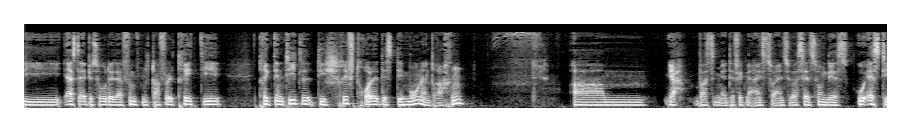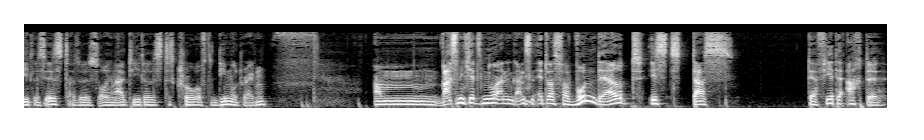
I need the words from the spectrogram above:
die erste Episode der fünften Staffel trägt, die, trägt den Titel Die Schriftrolle des Dämonendrachen. Ähm, ja, was im Endeffekt eine 1 zu 1 Übersetzung des US-Titels ist, also des Originaltitels des Crow of the Demo Dragon. Ähm, was mich jetzt nur an dem Ganzen etwas verwundert, ist, dass der vierte Achte,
